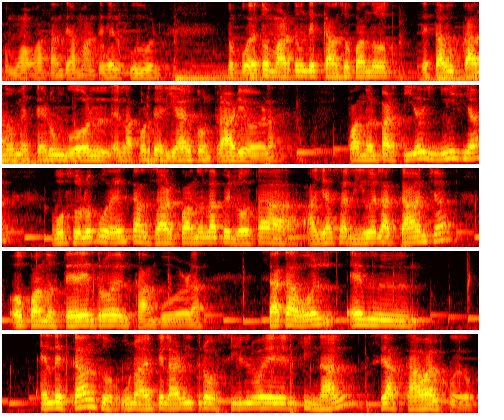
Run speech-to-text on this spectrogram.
somos bastante amantes del fútbol no puedes tomarte un descanso cuando estás buscando meter un gol en la portería del contrario, ¿verdad? Cuando el partido inicia, vos solo podés descansar cuando la pelota haya salido de la cancha o cuando esté dentro del campo, ¿verdad? Se acabó el, el, descanso. Una vez que el árbitro sirve el final, se acaba el juego.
